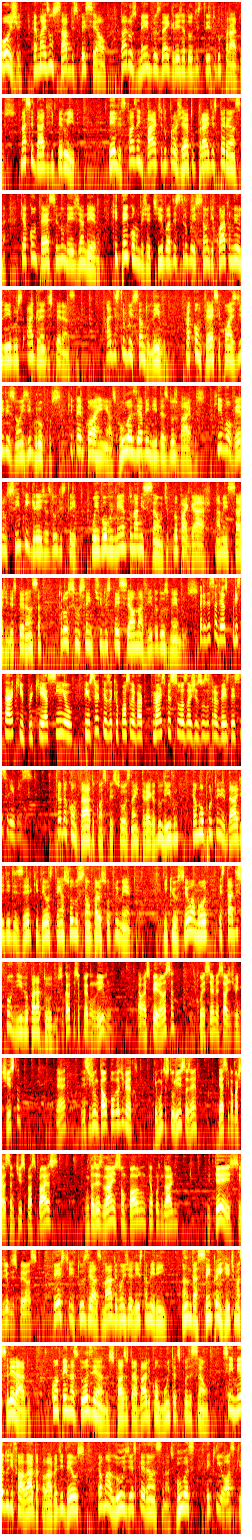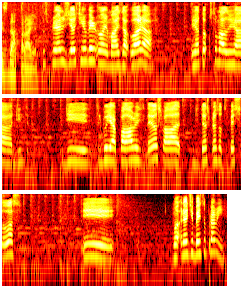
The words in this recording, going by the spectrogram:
Hoje é mais um sábado especial para os membros da Igreja do Distrito do Prados, na cidade de Peruíbe. Eles fazem parte do projeto Praia de Esperança, que acontece no mês de janeiro, que tem como objetivo a distribuição de 4 mil livros à Grande Esperança. A distribuição do livro acontece com as divisões de grupos, que percorrem as ruas e avenidas dos bairros, que envolveram cinco igrejas do distrito. O envolvimento na missão de propagar a mensagem de esperança trouxe um sentido especial na vida dos membros. Agradeço a Deus por estar aqui, porque assim eu tenho certeza que eu posso levar mais pessoas a Jesus através desses livros. Cada contato com as pessoas na entrega do livro é uma oportunidade de dizer que Deus tem a solução para o sofrimento e que o seu amor está disponível para todos. Cada pessoa que pega um livro é uma esperança de conhecer a mensagem adventista né, e de se juntar ao povo do advento. Tem muitos turistas, né, descem aqui para a Baixada Santista, pelas praias, muitas vezes lá em São Paulo não tem a oportunidade de ter esse livro de esperança. Este entusiasmado evangelista Mirim anda sempre em ritmo acelerado. Com apenas 12 anos, faz o trabalho com muita disposição. Sem medo de falar da palavra de Deus, é uma luz de esperança nas ruas e quiosques da praia. Nos primeiros dias eu tinha vergonha, mas agora eu já estou acostumado já de, de distribuir a palavra de Deus, falar de Deus para as outras pessoas. E uma grande bênção para mim.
